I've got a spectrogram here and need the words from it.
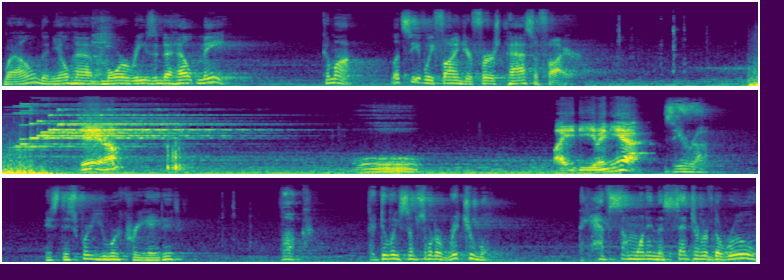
Well, then you'll have more reason to help me. Come on, let's see if we find your first pacifier. เย่นะครับ โอ้ ไปดีไหมเนี่ย Zira, is this where you were created? Look, they're doing some sort of ritual. They have someone in the center of the room.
